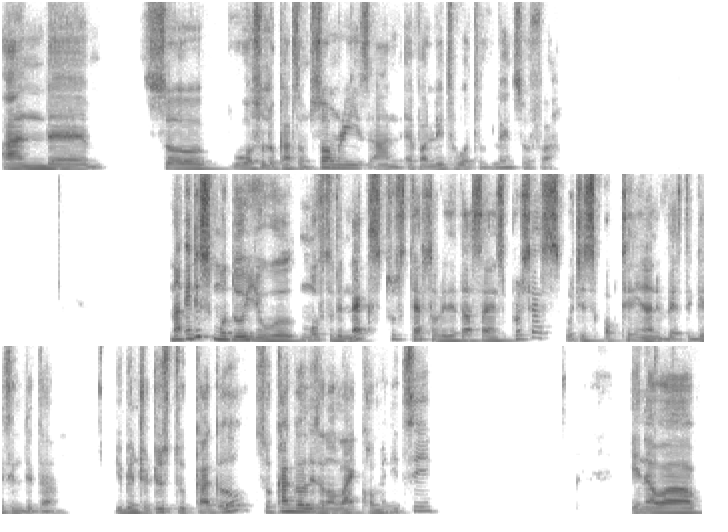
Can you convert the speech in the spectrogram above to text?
And um, so we'll also look at some summaries and evaluate what we've learned so far. Now, in this module, you will move to the next two steps of the data science process, which is obtaining and investigating data. You'll be introduced to Kaggle. So Kaggle is an online community. In our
